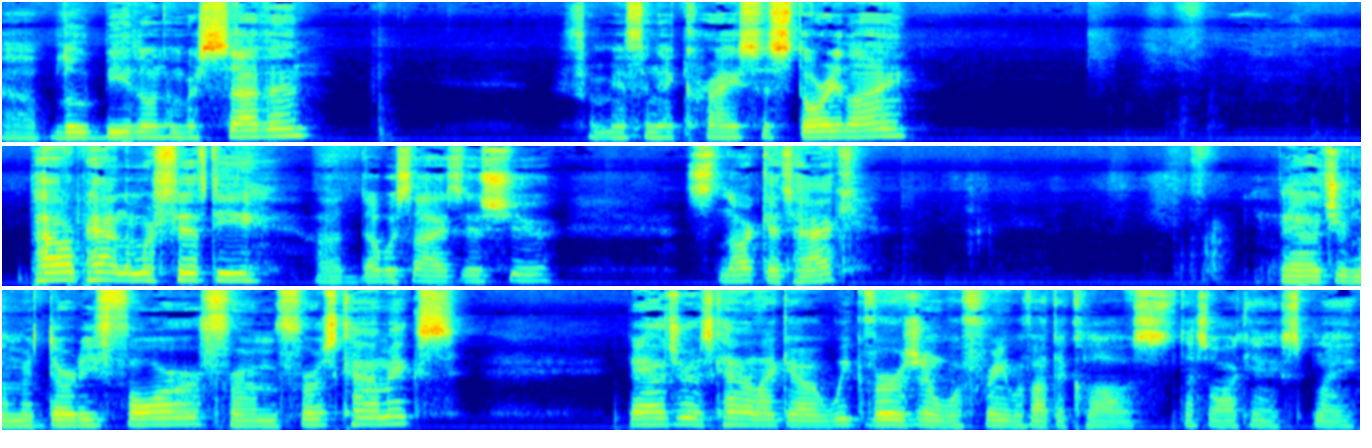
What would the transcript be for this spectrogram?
Uh, Blue Beetle number seven from Infinite Crisis storyline. Power Pack number 50, uh, double size issue. Snark Attack. Badger number 34 from First Comics. Badger is kind of like a weak version of Wolverine without the claws. That's all I can explain.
